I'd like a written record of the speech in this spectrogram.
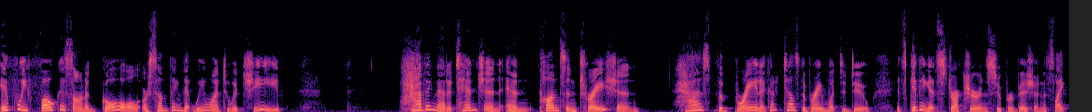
If we focus on a goal or something that we want to achieve, having that attention and concentration has the brain, it kind of tells the brain what to do. It's giving it structure and supervision. It's like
